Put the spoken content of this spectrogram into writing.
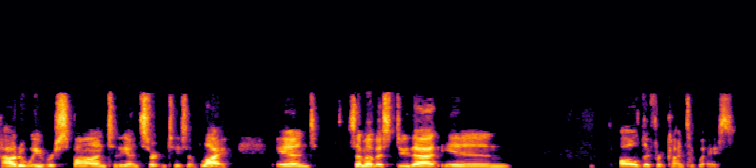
How do we respond to the uncertainties of life? And some of us do that in all different kinds of ways.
